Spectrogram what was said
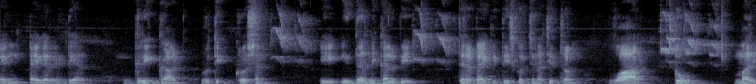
young tiger NTR Greek god Hrithik Roshan. ఈ ఇద్దరిని కలిపి తెరపైకి తీసుకొచ్చిన చిత్రం వార్ టూ. మరి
